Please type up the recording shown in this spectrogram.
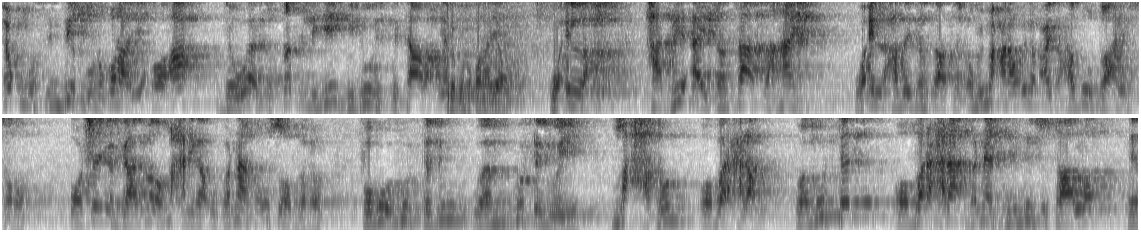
xukmu sindiiq buu noqonaya oo ah jawaasu qatlihi biduuni istitaaba. Buu noqonaya wailaa haddii aysan saas ahayn wailaa haddaysan saas ahayn oo bimacnaa wailaa maxay tahay? Oo shayga gaalnimada maxriga uu bannaanka u baxo fa huwa murtadun waa murtad weeye maxdun oo baraxla waa murtad oo baraxla bannaanka dididiisu taallo dee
